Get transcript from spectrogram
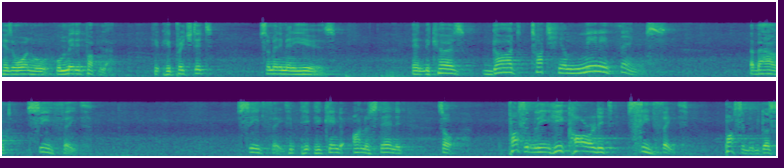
He's the one who, who made it popular. He, he preached it so many, many years. And because God taught him many things about seed faith, seed faith, he, he, he came to understand it. So, possibly he called it seed faith. Possibly, because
